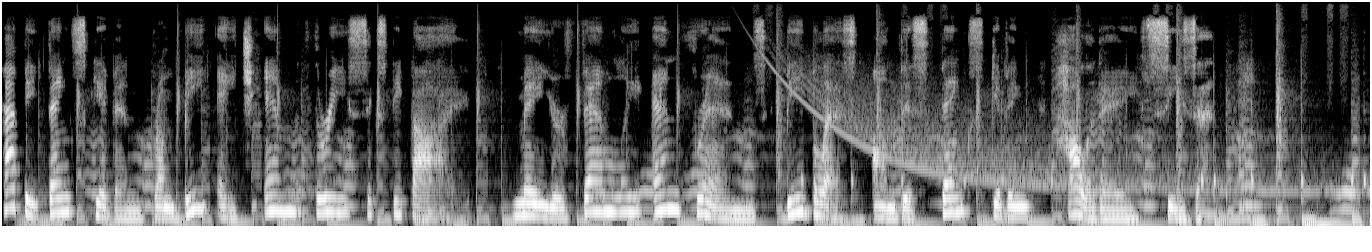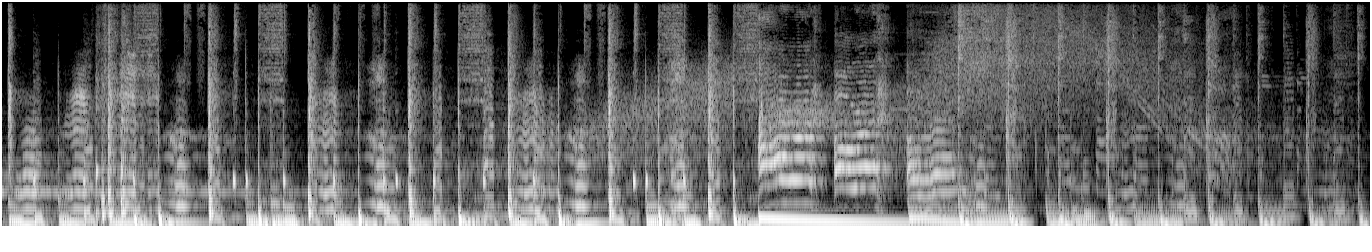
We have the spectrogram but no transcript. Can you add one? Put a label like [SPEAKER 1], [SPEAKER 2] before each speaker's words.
[SPEAKER 1] Happy Thanksgiving from BHM 365. May your family and friends be blessed on this Thanksgiving holiday season.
